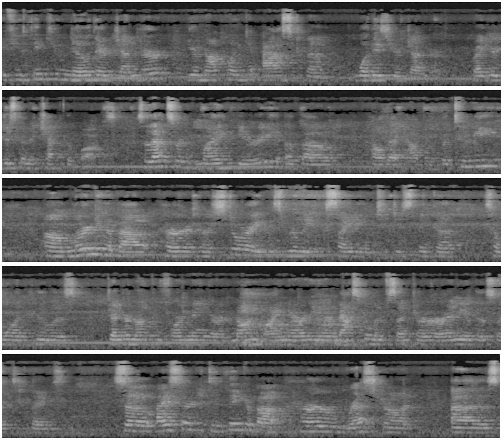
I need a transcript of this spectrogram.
if you think you know their gender, you're not going to ask them, what is your gender? Right? You're just going to check the box. So that's sort of my theory about how that happened. But to me, um, learning about her and her story was really exciting to just think of someone who was gender nonconforming or non-binary or masculine center or any of those sorts of things. So I started to think about her restaurant as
